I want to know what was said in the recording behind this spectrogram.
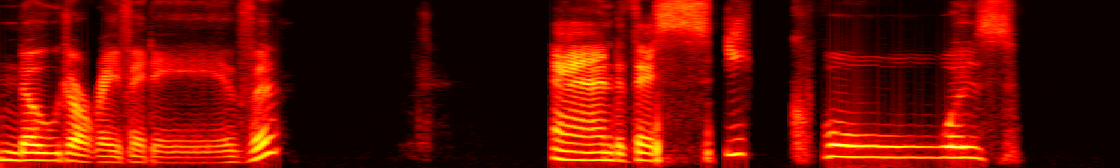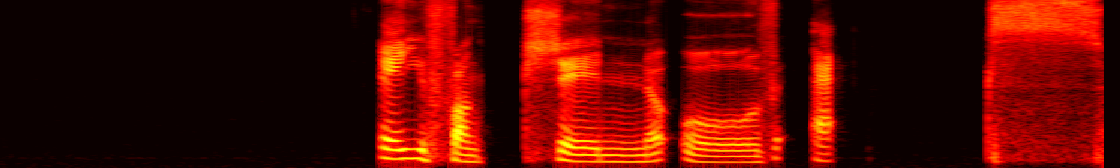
no derivative. And this equals a function of x.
